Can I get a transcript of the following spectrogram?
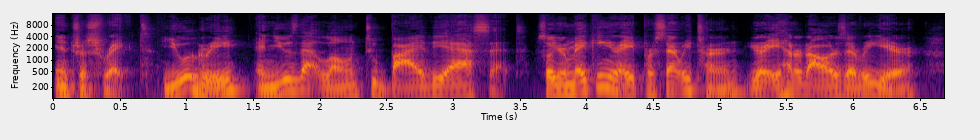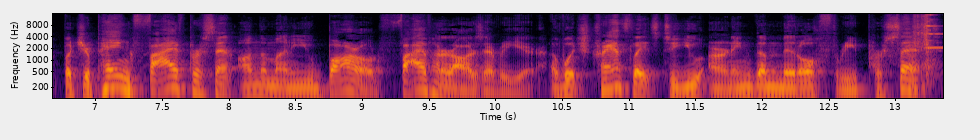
interest rate. You agree and use that loan to buy the asset. So you're making your 8% return, your $800 every year, but you're paying 5% on the money you borrowed, $500 every year, of which translates to you earning the middle 3%.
